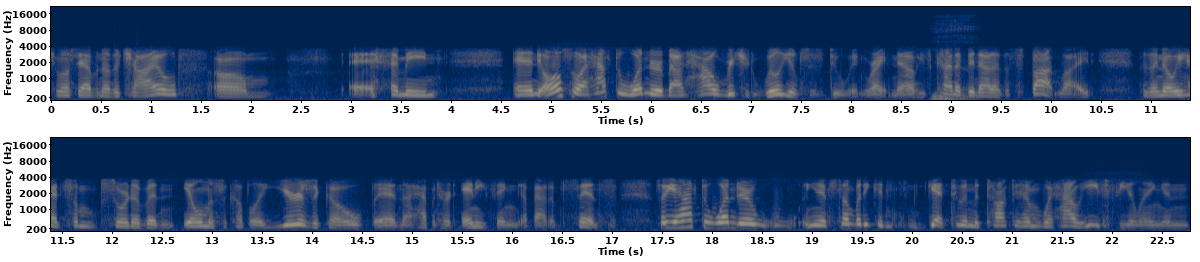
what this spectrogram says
She wants to have another child. Um, eh, I mean, and also I have to wonder about how Richard Williams is doing right now. He's kind of been out of the spotlight because I know he had some sort of an illness a couple of years ago, and I haven't heard anything about him since. So you have to wonder you know, if somebody can get to him to talk to him what how he's feeling and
